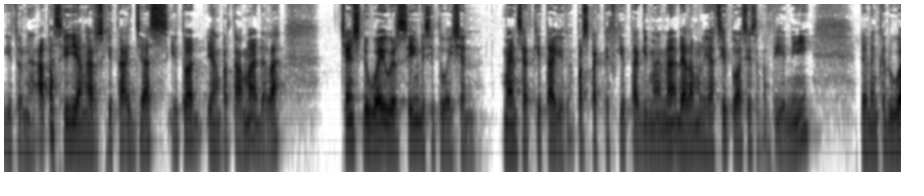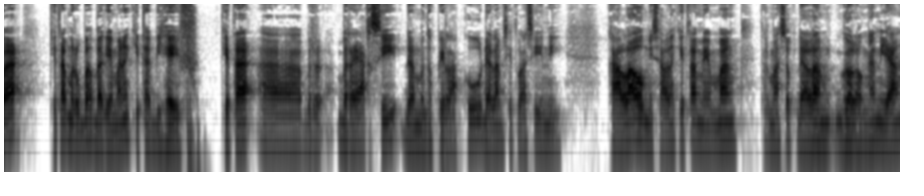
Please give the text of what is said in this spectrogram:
gitu. Nah apa sih yang harus kita adjust? Itu yang pertama adalah change the way we're seeing the situation, mindset kita gitu, perspektif kita gimana dalam melihat situasi seperti ini. Dan yang kedua kita merubah bagaimana kita behave, kita uh, ber, bereaksi dalam bentuk perilaku dalam situasi ini. Kalau misalnya kita memang termasuk dalam golongan yang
